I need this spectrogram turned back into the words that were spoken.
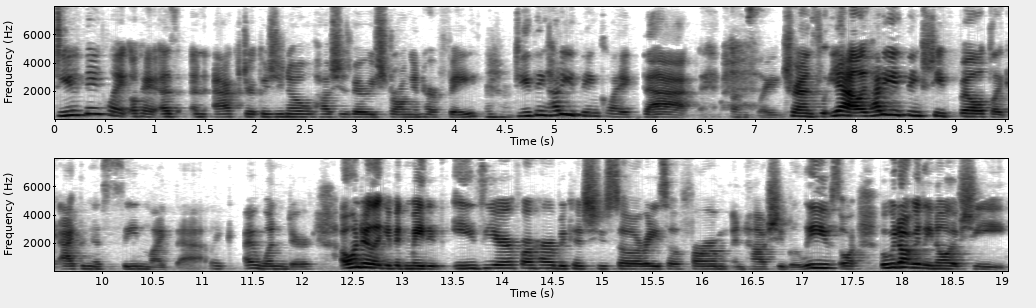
Do you think like okay, as an actor, because you know how she's very strong in her faith. Mhm. Do you think? How do you think like that Translate. translate? Yeah, like how do you think she felt like acting a scene like that? Like I wonder. I wonder like if it made it easier for her because she's so already so firm in how she believes, or but we don't really know if she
